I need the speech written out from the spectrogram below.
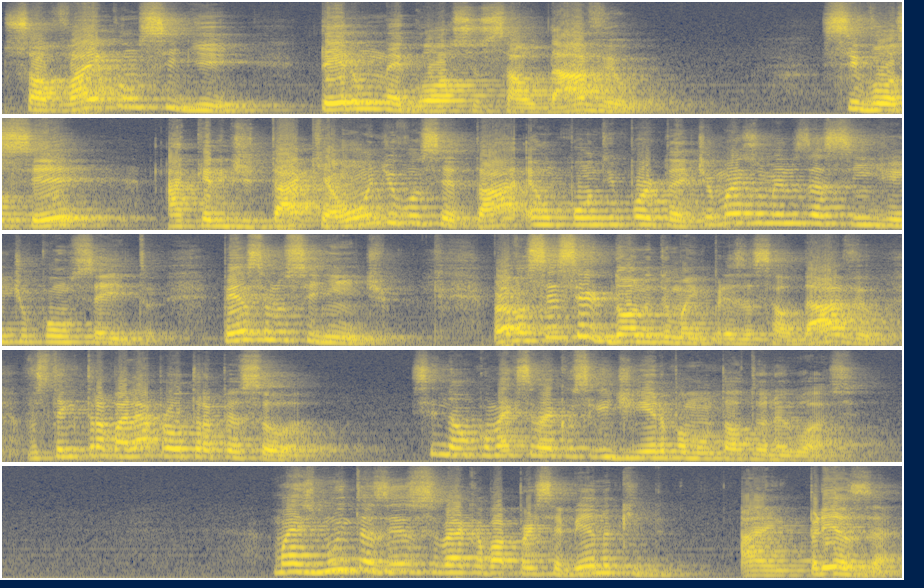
só vai conseguir ter um negócio saudável se você acreditar que aonde você está é um ponto importante. É mais ou menos assim, gente, o conceito. Pensa no seguinte: para você ser dono de uma empresa saudável, você tem que trabalhar para outra pessoa. Senão, como é que você vai conseguir dinheiro para montar o teu negócio? Mas muitas vezes você vai acabar percebendo que a empresa,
